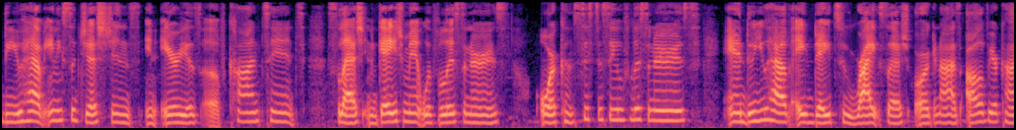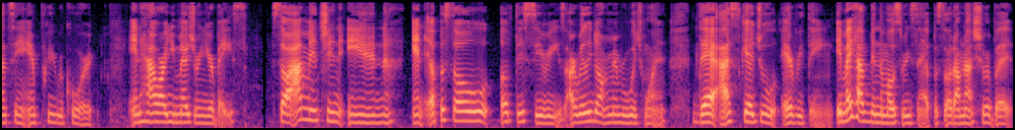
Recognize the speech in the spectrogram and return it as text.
Do you have any suggestions in areas of content slash engagement with listeners or consistency with listeners? And do you have a day to write slash organize all of your content and pre-record? And how are you measuring your base? So I mentioned in an episode of this series, I really don't remember which one, that I schedule everything. It may have been the most recent episode, I'm not sure, but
